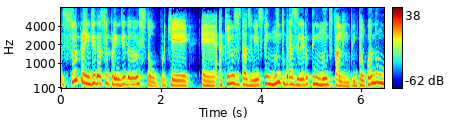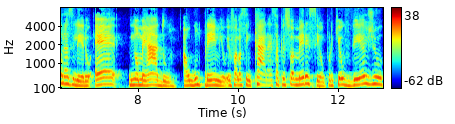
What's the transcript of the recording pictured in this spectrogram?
Surpreendida, surpreendida eu não estou, porque é, aqui nos Estados Unidos tem muito brasileiro que tem muito talento. Então, quando um brasileiro é nomeado a algum prêmio, eu falo assim, cara, essa pessoa mereceu, porque eu vejo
